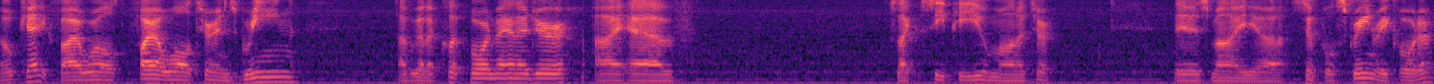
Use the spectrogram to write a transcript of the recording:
Okay, firewall firewall turns green. I've got a clipboard manager. I have looks like a CPU monitor. There's my uh, simple screen recorder.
